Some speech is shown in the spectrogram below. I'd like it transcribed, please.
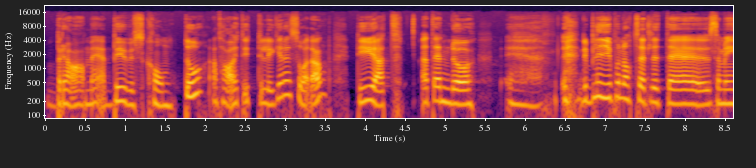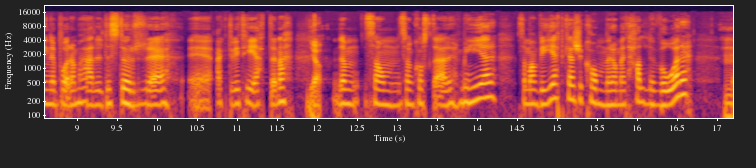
bra med buskonto, att ha ett ytterligare sådant, det är ju att, att ändå det blir ju på något sätt lite, som jag är inne på, de här lite större eh, aktiviteterna Ja. de, som, som kostar mer, som man vet kanske kommer om ett halvår. Mm.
